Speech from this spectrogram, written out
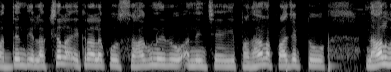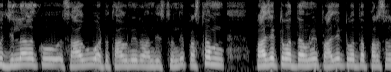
పద్దెనిమిది లక్షల ఎకరాలకు సాగునీరు అందించే ఈ ప్రధాన ప్రాజెక్టు నాలుగు జిల్లాలకు సాగు అటు తాగునీరు అందిస్తుంది. ప్రస్తుతం ప్రాజెక్టు వద్ద ఉన్నాయి ప్రాజెక్టు వద్ద పరిసర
